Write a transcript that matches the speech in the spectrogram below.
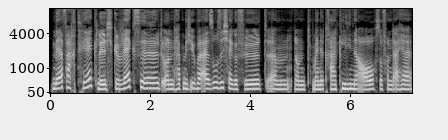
mehrfach täglich gewechselt und habe mich überall so sicher gefühlt ähm, und meine Tragline auch. So von daher,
